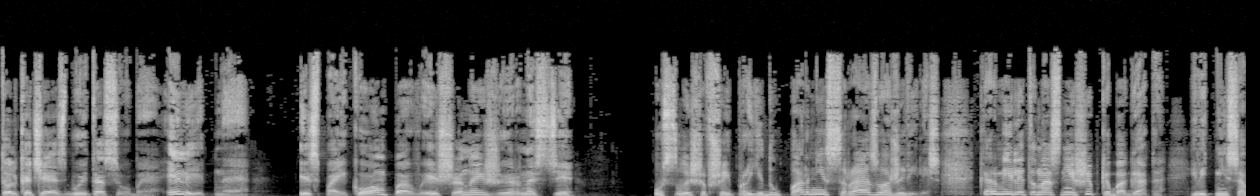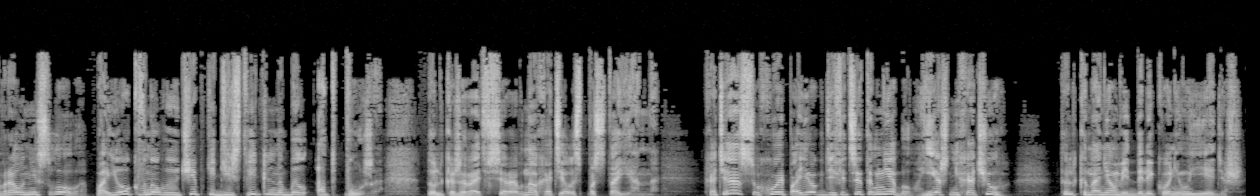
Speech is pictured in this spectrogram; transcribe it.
Только часть будет особая, элитная. И с пайком повышенной жирности. Услышавшие про еду парни сразу оживились. Кормили-то нас не шибко богато. И ведь не соврал ни слова. Паёк в новой учебке действительно был от пуза. Только жрать все равно хотелось постоянно. Хотя сухой паёк дефицитом не был, ешь не хочу. Только на нем ведь далеко не уедешь.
